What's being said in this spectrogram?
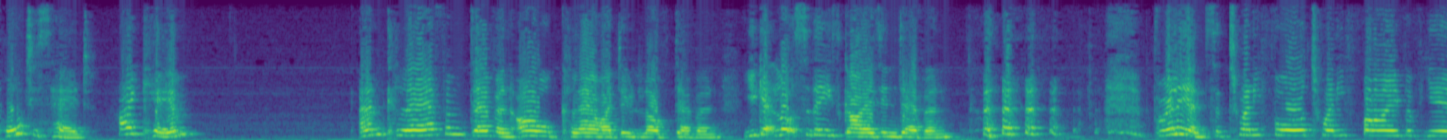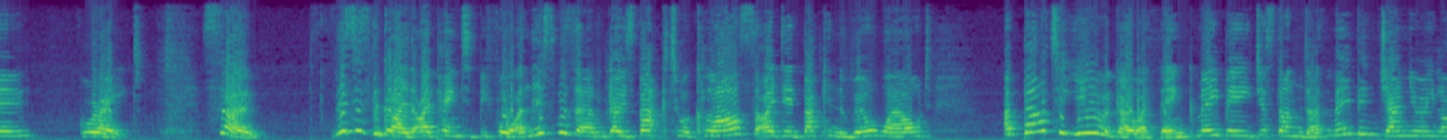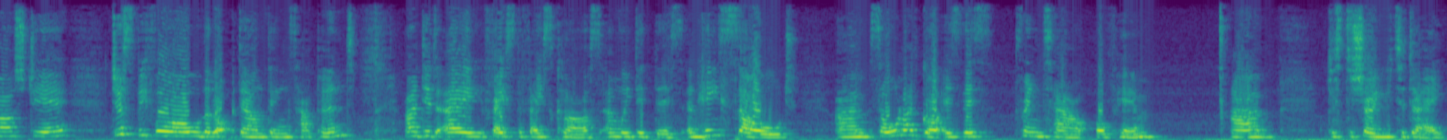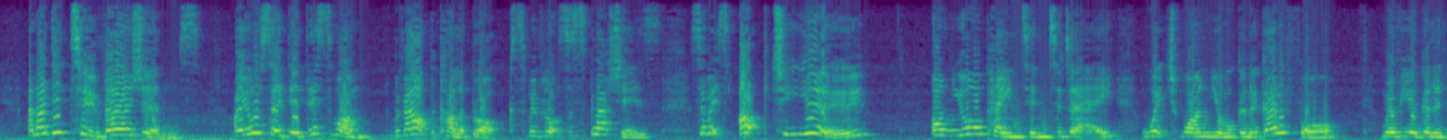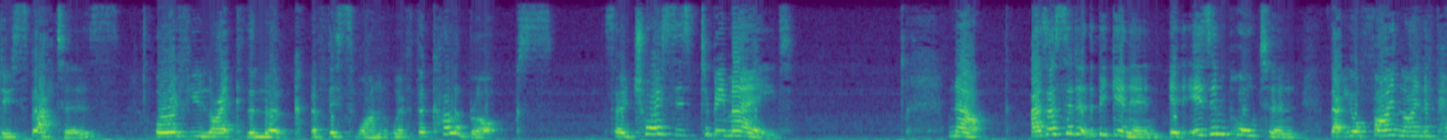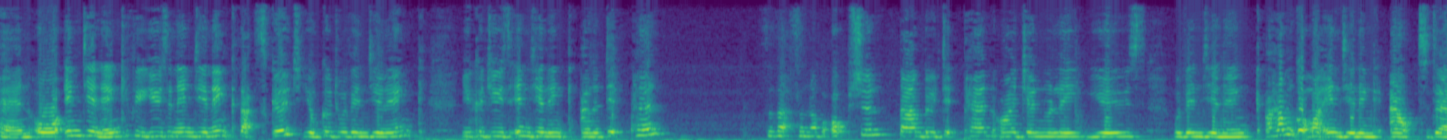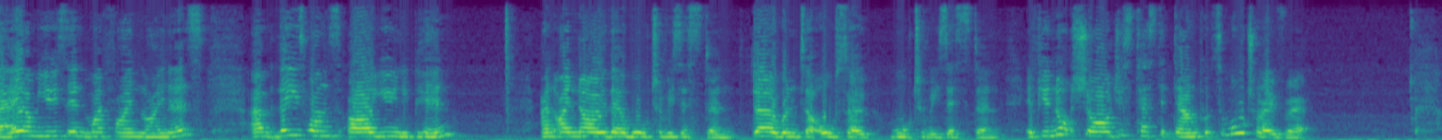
Portishead. Hi, Kim. And Claire from Devon. Oh, Claire, I do love Devon. You get lots of these guys in Devon. Brilliant. So 24, 25 of you. Great. So this is the guy that I painted before and this was um, goes back to a class that I did back in the real world about a year ago I think maybe just under maybe in January last year just before all the lockdown things happened. I did a face-to-face -face class and we did this and he sold um, so all I've got is this printout of him um, just to show you today. And I did two versions I also did this one without the colour blocks with lots of splashes. So it's up to you on your painting today which one you're going to go for. Whether you're going to do splatters or if you like the look of this one with the colour blocks. So choices to be made. Now, as I said at the beginning, it is important that your fine liner pen or Indian ink, if you're using Indian ink, that's good. You're good with Indian ink. You could use Indian ink and a dip pen. So that's another option. Bamboo dip pen I generally use with Indian ink. I haven't got my Indian ink out today. I'm using my fine liners. Um, these ones are Unipin and I know they're water resistant. Derwent are also water resistant. If you're not sure, just test it down, put some water over it.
